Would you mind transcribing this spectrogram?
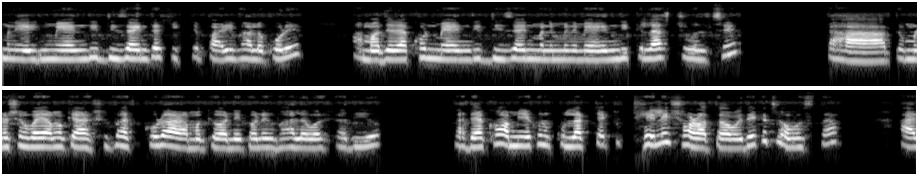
মানে এই মেহেন্দির ডিজাইনটা শিখতে পারি ভালো করে। আমাদের এখন মেহেন্দির ডিজাইন মানে মানে মেহেন্দি ক্লাস চলছে। তা তোমরা সবাই আমাকে আশীর্বাদ করো আর আমাকে অনেক অনেক ভালোবাসা দিও। তা দেখো, আমি এখন কুলারটা একটু ঠেলে সরাতে হবে, দেখেছ অবস্থা? আর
